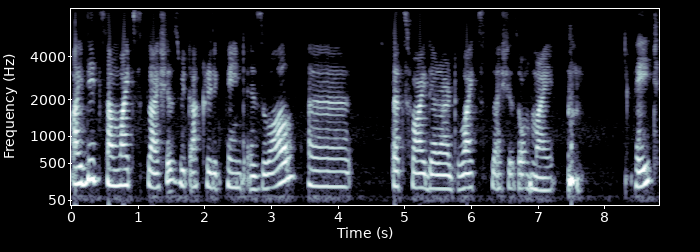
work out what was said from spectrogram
I did some white splashes with acrylic paint as well. Uh, that's why there are the white splashes on my page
